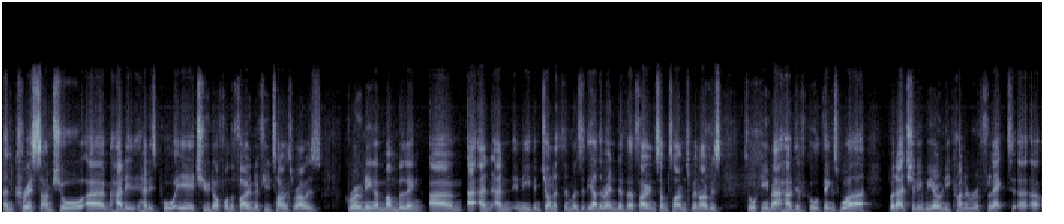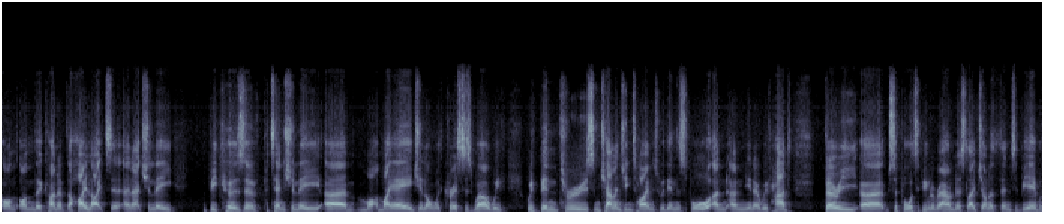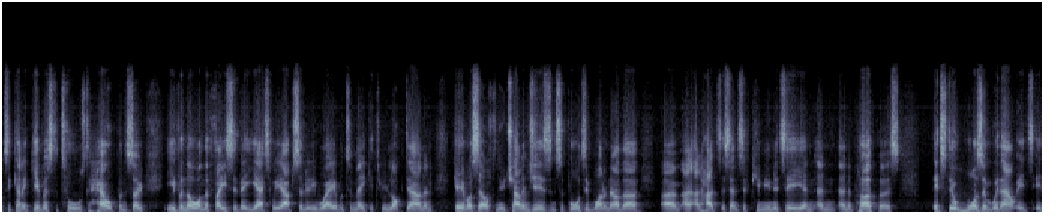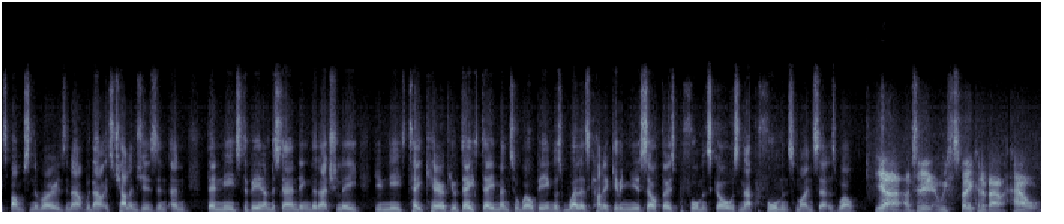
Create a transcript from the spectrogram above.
and Chris I'm sure um, had his, had his poor ear chewed off on the phone a few times where I was groaning and mumbling. Um, and, and, and even Jonathan was at the other end of the phone sometimes when I was talking about how difficult things were. But actually, we only kind of reflect uh, uh on, on the kind of the highlights. And, and actually, because of potentially um, my, my, age, along with Chris as well, we've we've been through some challenging times within the sport, and and you know we've had very uh, supportive people around us, like Jonathan, to be able to kind of give us the tools to help. And so, even though on the face of it, yes, we absolutely were able to make it through lockdown and gave ourselves new challenges and supported one another um, and, and, had a sense of community and, and, and a purpose, it still wasn't without its its bumps in the roads and out without its challenges. And, and there needs to be an understanding that actually you need to take care of your day-to-day mental well-being as well as kind of giving yourself those performance goals and that performance mindset as well. Yeah, absolutely. And we've spoken about how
